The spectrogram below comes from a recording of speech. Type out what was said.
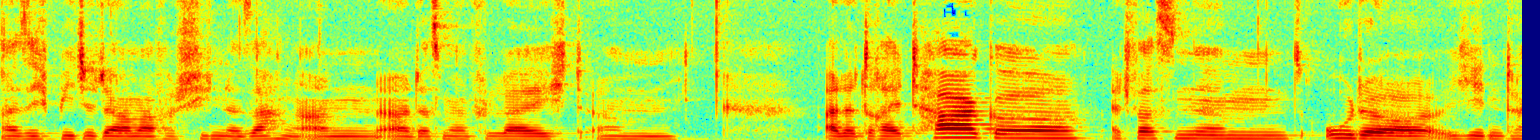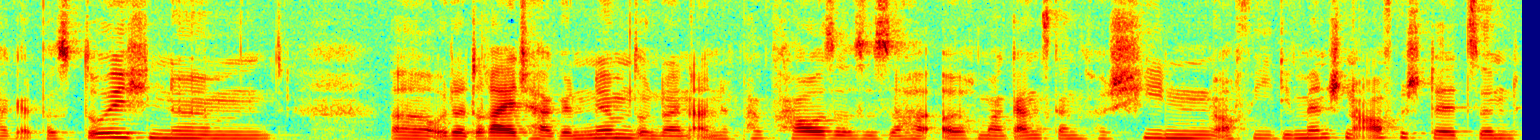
Also ich biete da mal verschiedene Sachen an, äh, dass man vielleicht ähm, alle drei Tage etwas nimmt oder jeden Tag etwas durchnimmt. äh, oder drei Tage nimmt und dann eine Pause. Es ist auch mal ganz, ganz verschieden, auch wie die Menschen aufgestellt sind.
